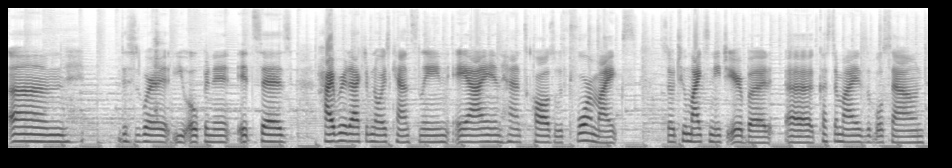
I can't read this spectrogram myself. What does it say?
Um, this is where you open it. It says hybrid active noise canceling, AI enhanced calls with four mics. So two mics in each earbud, uh, customizable sound,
